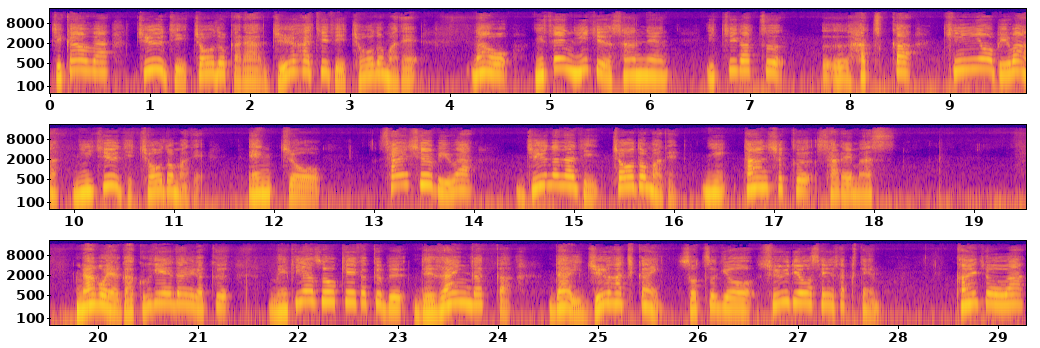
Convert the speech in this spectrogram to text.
時間は10時ちょうどから18時ちょうどまでなお2023年1月20日金曜日は20時ちょうどまで延長。最終日は17時ちょうどまでに短縮されます。名古屋学芸大学メディア造形学部デザイン学科第18回卒業修了制作展。会場は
